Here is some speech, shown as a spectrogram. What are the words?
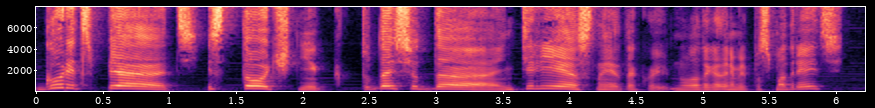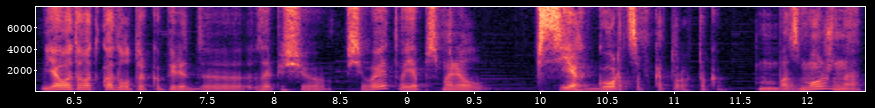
Горец 5, Источник, туда-сюда, интересно. Я такой, ну ладно, когда-нибудь посмотреть. Я вот его откладывал только перед э, записью всего этого. Я посмотрел всех горцев, которых только возможно.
